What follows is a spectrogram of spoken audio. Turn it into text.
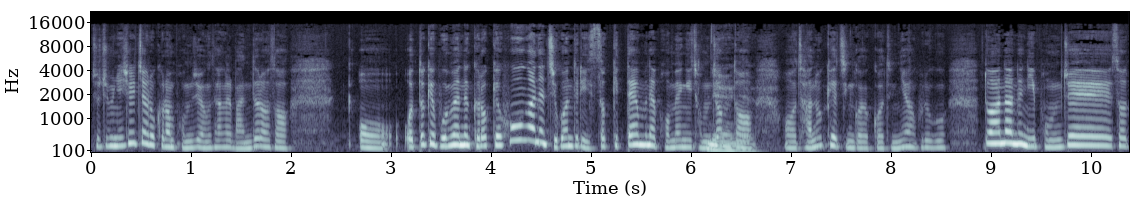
조주빈이 실제로 그런 범죄 영상을 만들어서 어, 어떻게 보면은 그렇게 호응하는 직원들이 있었기 때문에 범행이 점점 네, 더 네. 어, 잔혹해진 거였거든요. 그리고 또 하나는 이 범죄에서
